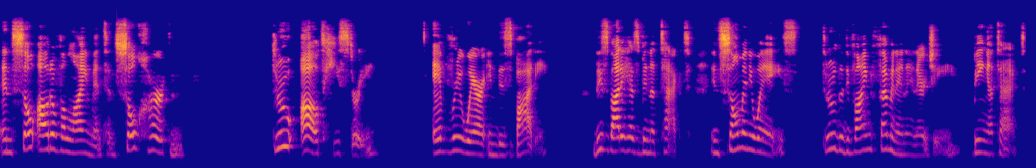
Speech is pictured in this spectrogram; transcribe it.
and so out of alignment and so hurting throughout history, everywhere in this body. This body has been attacked in so many ways through the divine feminine energy being attacked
